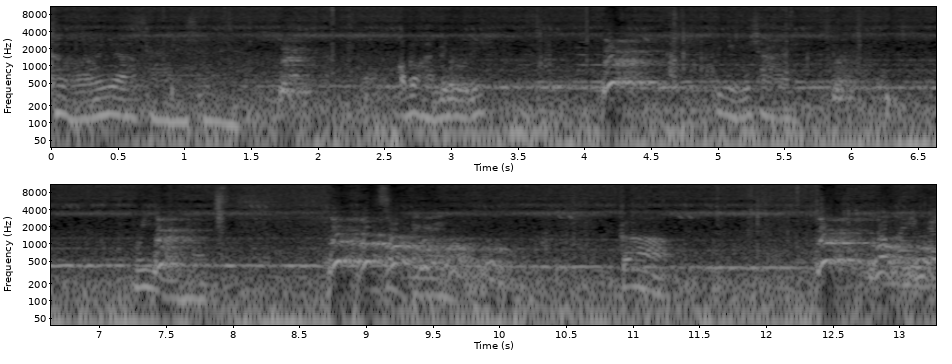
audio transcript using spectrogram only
ข้างหลังเราเนี่ยใช่ใช่เอาไปหันไปดูดิผู้หญิงผู้ชายผู้หญิงครับสลับยังไงก็ก็ ไม่ไม่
